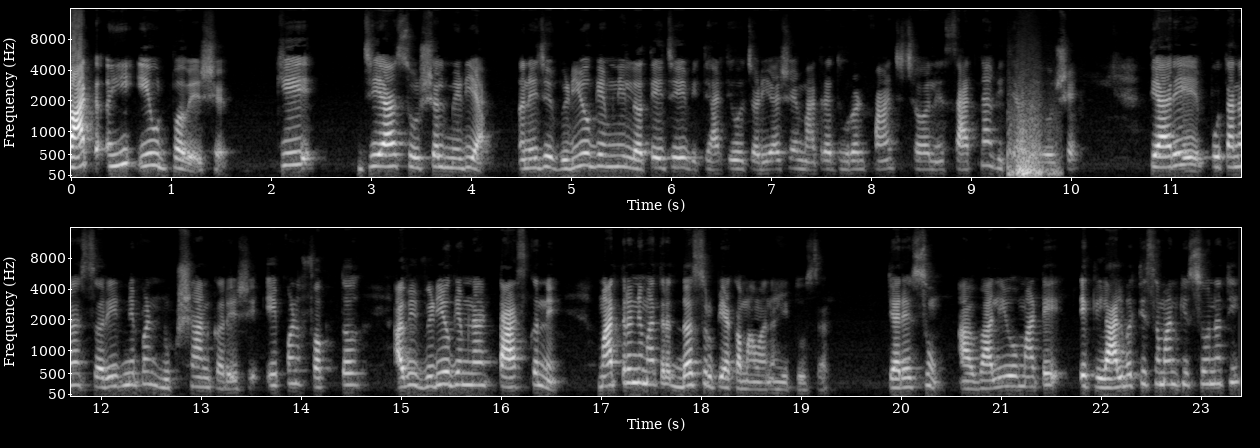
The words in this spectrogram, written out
વાત અહીં એ ઉદ્ભવે છે કે જે આ સોશિયલ મીડિયા અને જે વીડિયો ગેમની લતે જે વિદ્યાર્થીઓ ચડ્યા છે, માત્ર ધોરણ પાંચ, છ અને સાતના વિદ્યાર્થીઓ છે, ત્યારે પોતાના શરીરને પણ નુકસાન કરે છે. એ પણ ફક્ત આવી વીડિયો ગેમના ટાસ્કને માત્ર ને માત્ર દસ રૂપિયા કમાવાના હેતુસર ત્યારે શું? આ વાલીઓ માટે એક લાલબત્તી સમાન કિસ્સો નથી?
